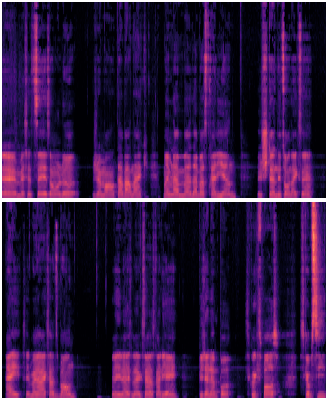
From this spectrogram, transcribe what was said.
Euh, mais cette saison-là, je m'en tabarnak. Même la madame australienne, je suis tanné de son accent. Hey, c'est le meilleur accent du monde. Euh, la- L'accent australien. Puis je l'aime pas. C'est quoi qui se passe? C'est comme si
